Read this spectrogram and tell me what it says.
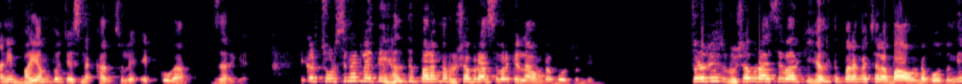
అని భయంతో చేసిన ఖర్చులే ఎక్కువగా జరిగాయి. ఇక్కడ చూసినట్లయితే హెల్త్ పరంగా వృషభ రాశి వారికి ఎలా ఉండబోతుంది? చూడండి వృషభ రాశి వారికి హెల్త్ పరంగా చాలా బాగుండబోతుంది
